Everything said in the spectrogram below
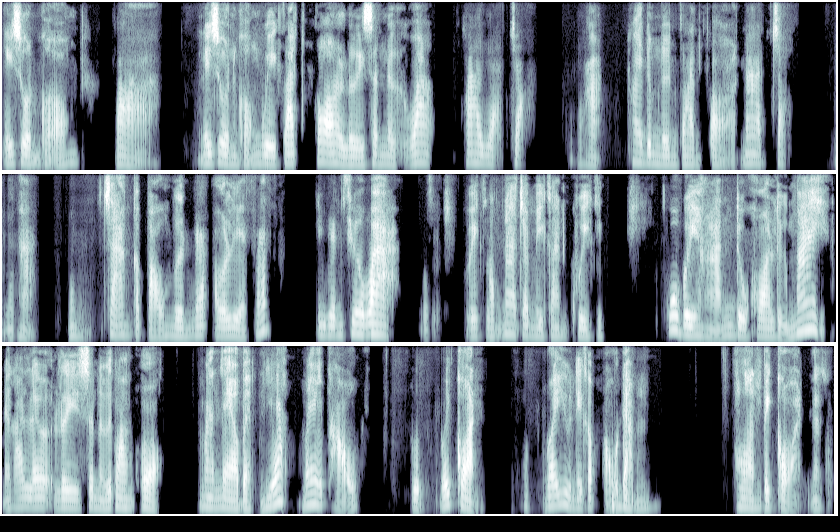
ในส่วนของอ่าในส่วนของเวกัสก็เลยเสนอว่าถ้าอยากจะนะคะให้ดำเนินการต่อน่าจะนะคะสร้างกระเป๋าเงินและเอาเหรียญนั้น ดิฉันเชื่อว่าเวกัสน่าจะมีการคุยกับผู้บริหารดูคอหรือไม่นะคะ แล้วเลยเสนอทางออกมาแนวแบบนี้ไม่ให้เผาเก็บไว้ก่อนไว้อยู่ในกระเป๋าดำแทนไปก่อนนะคะ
